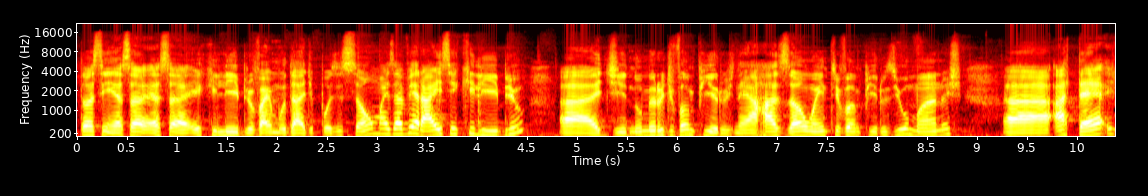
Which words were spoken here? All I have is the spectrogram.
Então, assim, essa, essa equilíbrio vai mudar de posição, mas haverá esse equilíbrio ah, de número de vampiros, né? A razão entre vampiros e humanos. ah, até,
